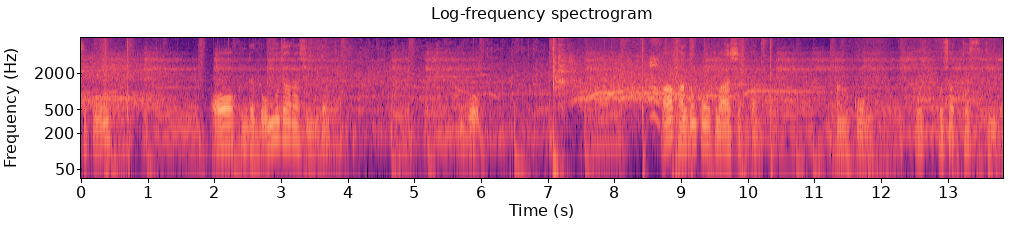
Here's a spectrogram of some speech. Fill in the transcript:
주고. 어, 근데 너무 잘하시는데? 이거. 아, 방금 공은 좀 아쉽다. 방금 공. 보, 됐을 텐데.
